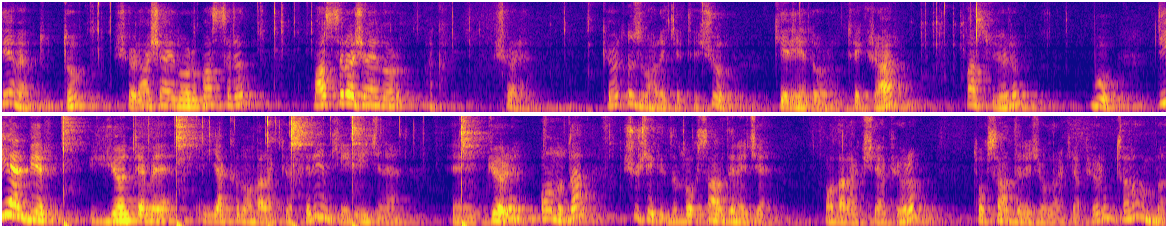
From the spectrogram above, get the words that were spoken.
Değil mi? Tuttum. Şöyle aşağıya doğru bastırın. Bastır aşağıya doğru. Bakın. Şöyle. Gördünüz mü hareketi? Şu. Geriye doğru. Tekrar bastırıyorum. Bu. Diğer bir yönteme yakın olarak göstereyim ki iyicine e, görün. Onu da şu şekilde 90 derece olarak şey yapıyorum. 90 derece olarak yapıyorum. Tamam mı?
